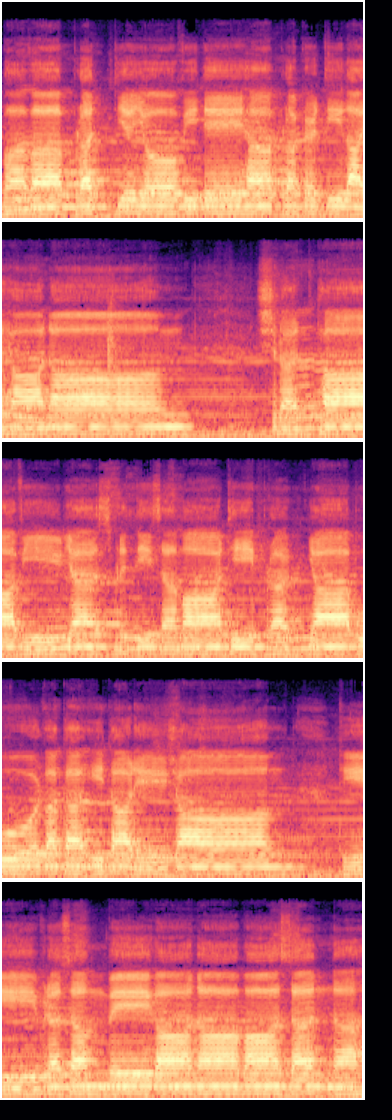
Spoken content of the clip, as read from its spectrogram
भवप्रत्ययो विदेह श्रद्धावीर्यस्मृतिसमाधिप्रज्ञापूर्वक इतरेषाम् तीव्रसंवेगानामासन्नः।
